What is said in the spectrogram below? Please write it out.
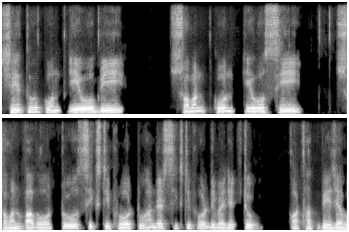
সেহেতু কোন এও বি সমান কোন এওসি সমান পাবো two sixty four two hundred sixty four divided two অর্থাৎ পেয়ে যাব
